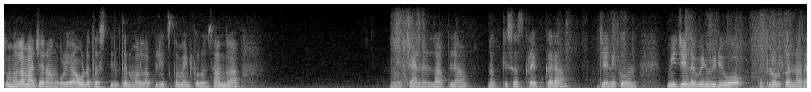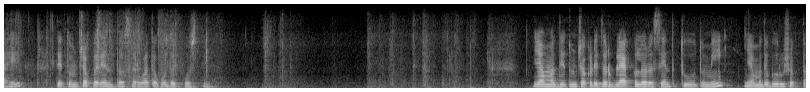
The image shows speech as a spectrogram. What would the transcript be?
तुम्हाला माझ्या रांगोळी आवडत असतील तर मला प्लीज कमेंट करून सांगा. आणि चॅनलला आपल्या नक्की सबस्क्राईब करा. जेणेकरून मी जे नवीन व्हिडिओ अपलोड करणार आहे ते तुमच्यापर्यंत सर्वात अगोदर पोचतील यामध्ये तुमच्याकडे जर ब्लॅक कलर असेल तर तू तुम्ही यामध्ये भरू शकता.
